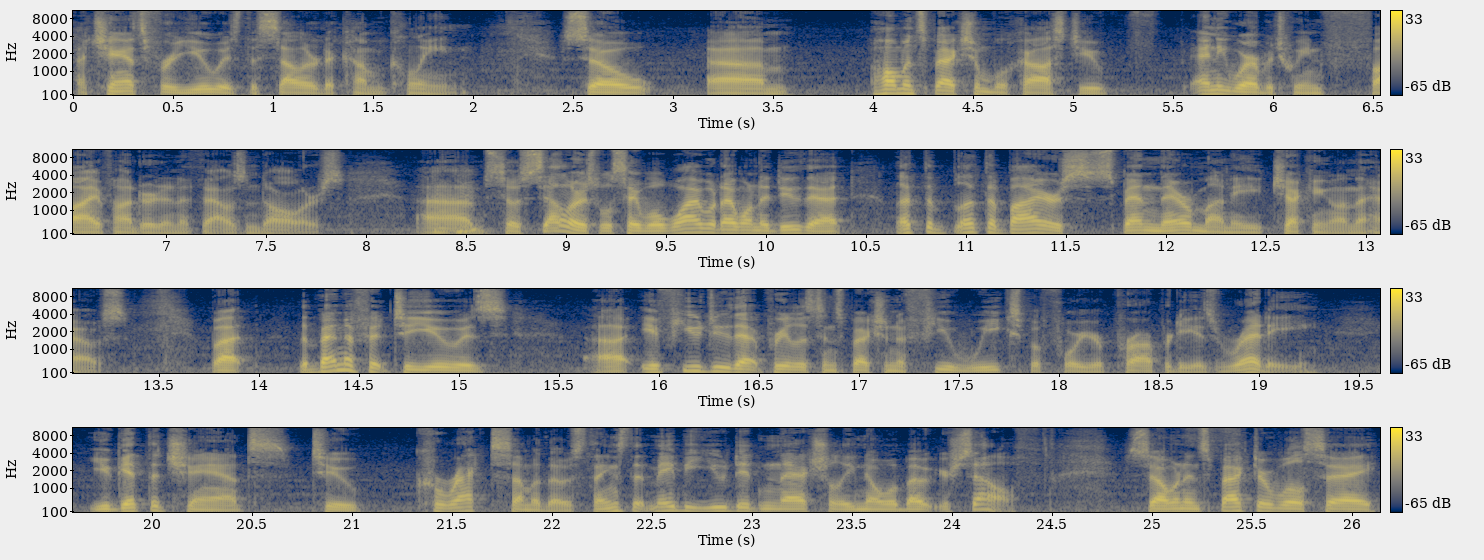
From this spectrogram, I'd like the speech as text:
a chance for you as the seller to come clean. So um, home inspection will cost you anywhere between five hundred and a thousand dollars. Um, So sellers will say, well, why would I want to do that? Let the let the buyers spend their money checking on the house. But the benefit to you is uh, if you do that pre-list inspection a few weeks before your property is ready, you get the chance to correct some of those things that maybe you didn't actually know about yourself. So an inspector will say,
